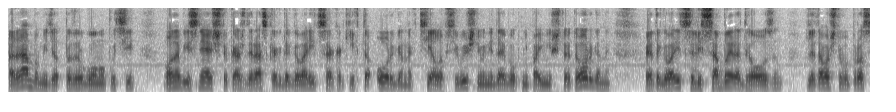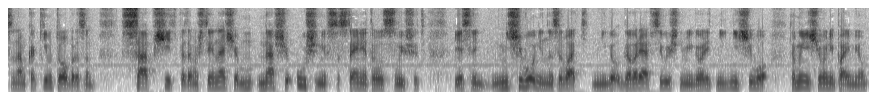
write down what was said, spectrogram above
Рамбам идет по другому пути. Он объясняет, что каждый раз, когда говорится о каких-то органах тела Всевышнего, не дай Бог не пойми, что это органы, это говорится лисабера дгаозен, для того, чтобы просто нам каким-то образом сообщить, потому что иначе наши уши не в состоянии этого услышать. Если ничего не называть, не говоря Всевышнему, не говорить ничего, то мы ничего не поймем.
